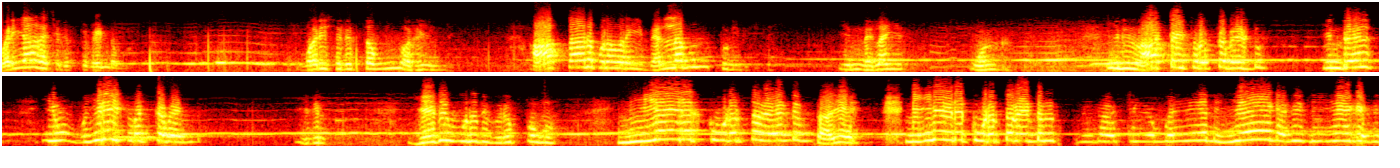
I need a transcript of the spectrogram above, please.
வரியாக செலுத்த வேண்டும். வரி செலுத்தவும் வகையில்லை. ஆத்தான புலவரை வெல்லவும் துணிவில்லை இந்நிலையில் ஒன்று இனி நாட்டை துறக்க வேண்டும். இன்றே இவ்வுயிரை உயிரை துறக்க வேண்டும். இதில் எது உனது விருப்பமோ நீயே எனக்கு உணர்த்த வேண்டும் தாயே. நீயே எனக்கு உணர்த்த வேண்டும். மீனாட்சி அம்மையே நீயே கவி நீயே கவி.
